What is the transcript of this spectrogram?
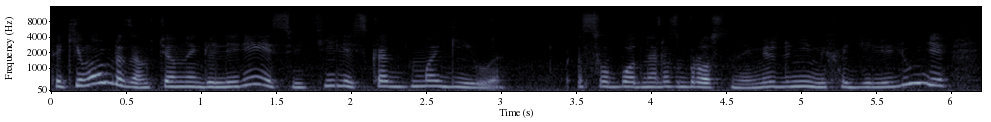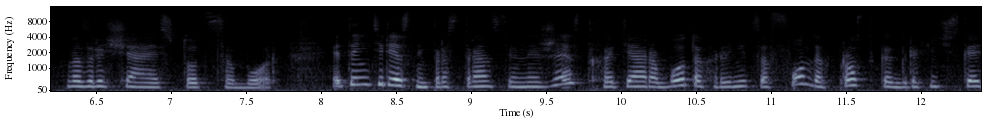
Таким образом, в темной галерее светились как бы могилы, свободно разбросанные. Между ними ходили люди, возвращаясь в тот собор. Это интересный пространственный жест, хотя работа хранится в фондах просто как графическая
